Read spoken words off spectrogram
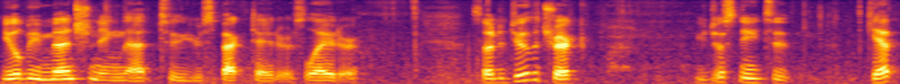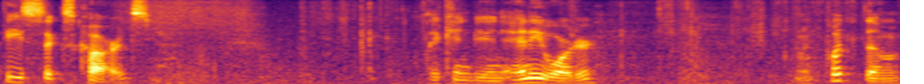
You'll be mentioning that to your spectators later. So to do the trick, you just need to get these six cards. They can be in any order. And put them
